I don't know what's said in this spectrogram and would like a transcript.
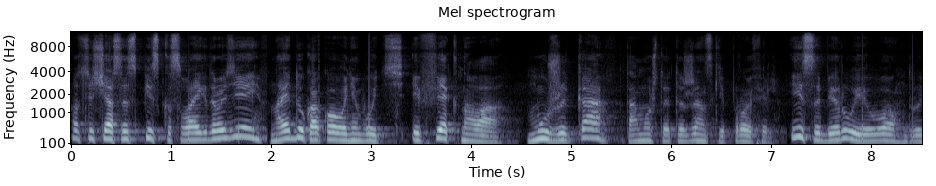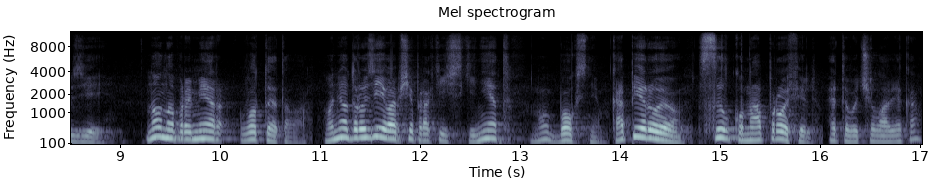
Вот сейчас из списка своих друзей найду какого-нибудь эффектного мужика, потому что это женский профиль, и соберу его друзей. Ну, например, вот этого. У него друзей вообще практически нет, ну, бог с ним. Копирую ссылку на профиль этого человека,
